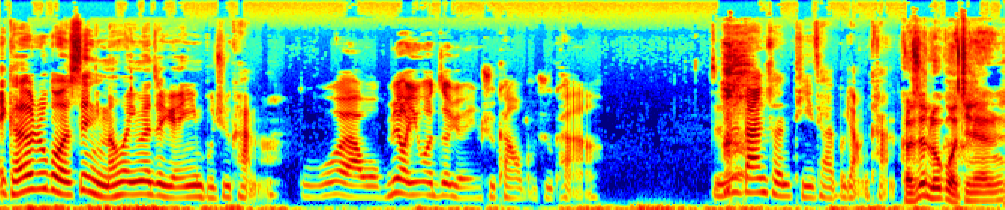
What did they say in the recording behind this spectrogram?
哎、可是如果是你们会因为这原因不去看吗？不会啊，我没有因为这原因去看，我不去看啊。只是单纯题材不想看。可是如果今天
